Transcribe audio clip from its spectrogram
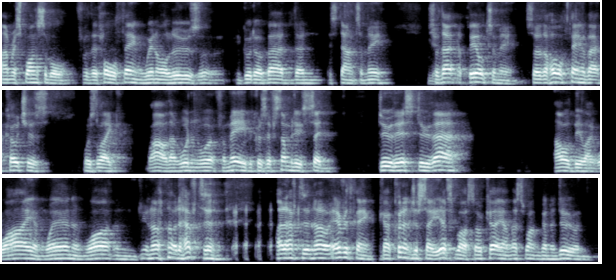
I'm responsible for the whole thing, win or lose, uh, good or bad. Then it's down to me. So that appealed to me. So the whole thing about coaches was like, wow, that wouldn't work for me because if somebody said, do this, do that, I would be like, why and when and what, and you know, I'd have to, I'd have to know everything. I couldn't just say yes, boss, okay, and that's what I'm going to do, and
